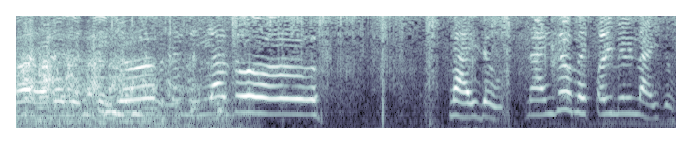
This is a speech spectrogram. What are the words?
મારો મોમો છેતરી ગયો પતંગ નહીં આવતો નાહી દઉં નાહી દઉં મેં પડી મેળી નાહી દઉં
